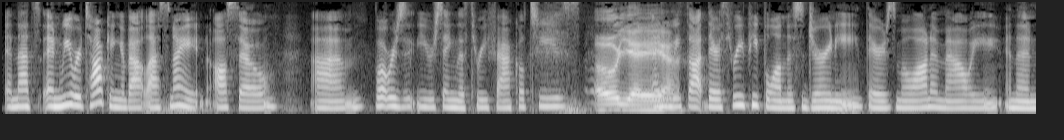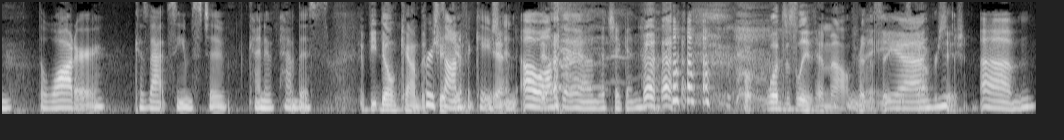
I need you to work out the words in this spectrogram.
and that's, and we were talking about last night also. Um, what was it? You were saying the three faculties Oh, yeah, yeah, and yeah. we thought there are three people on this journey. There's Moana, Maui, and then the water, because that seems to kind of have this if you don't count the chicken. personification. Yeah. Oh, also yeah, the chicken. We'll just leave him out for the sake Yeah. of this conversation. um,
